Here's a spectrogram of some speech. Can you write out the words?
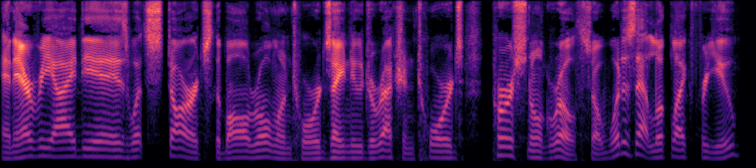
And every idea is what starts the ball rolling towards a new direction, towards personal growth. So, what does that look like for you?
